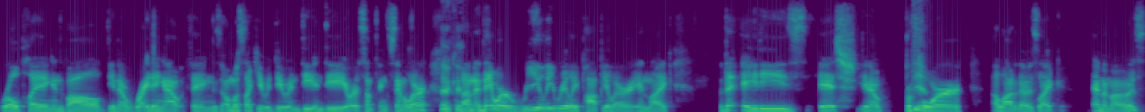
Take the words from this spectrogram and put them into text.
role playing involved, you know, writing out things almost like you would do in D and D or something similar. Okay. Um, and they were really, really popular in like the 80s ish, you know, before a lot of those like MMOs.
